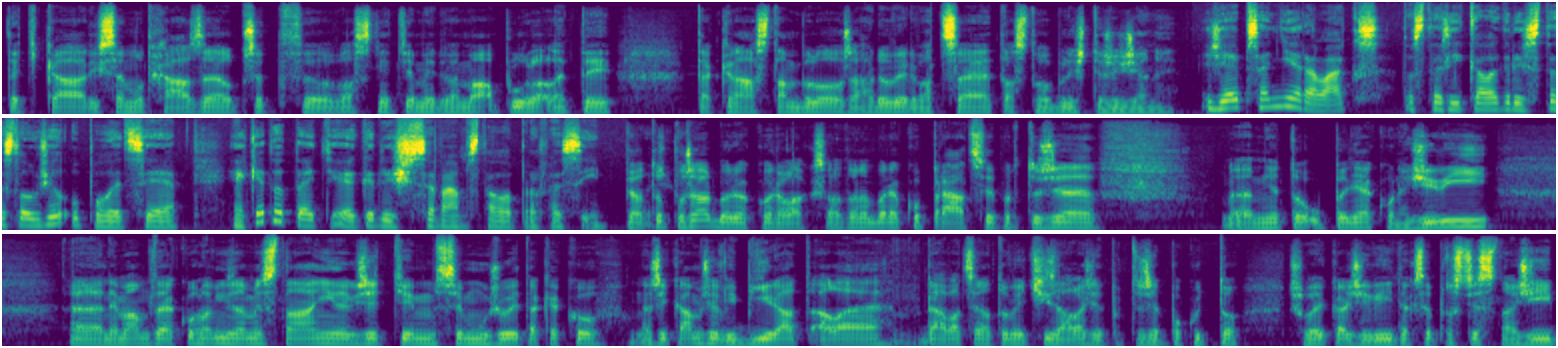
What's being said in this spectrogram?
Teďka, když jsem odcházel před eh, vlastně těmi dvěma a půl lety, tak nás tam bylo řádově 20 a z toho byly čtyři ženy. Že je psaní relax, to jste říkal, když jste sloužil u policie. Jak je to teď, když se vám stalo profesí? Já to pořád beru jako relax, ale to neberu jako práci, protože eh, mě to úplně jako neživí. Eh, nemám to jako hlavní zaměstnání, takže tím si můžu i tak jako, neříkám, že vybírat, ale dávat si na to větší záležet, protože pokud to člověka živí, tak se prostě snaží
